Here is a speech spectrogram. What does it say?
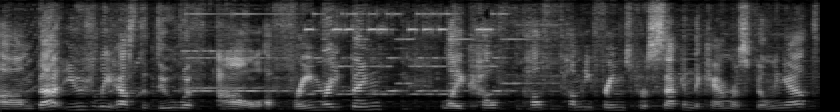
um, that usually has to do with, ow, a frame rate thing like how how how many frames per second the camera is filming at.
